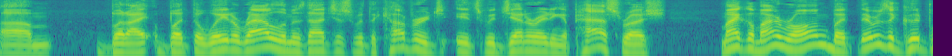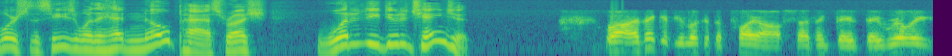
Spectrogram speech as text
Um, but I, but the way to rattle him is not just with the coverage; it's with generating a pass rush. Michael, am I wrong? But there was a good portion of the season where they had no pass rush. What did he do to change it? Well, I think if you look at the playoffs, I think they they really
